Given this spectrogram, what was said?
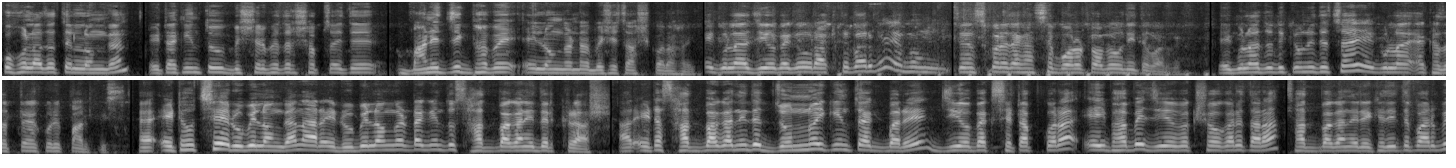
কোহলা জাতের লঙ্গান। এটা কিন্তু বিশ্বের ভেতর সবচাইতে বাণিজ্যিক ভাবে এই লঙ্গানটা বেশি চাষ করা হয়। এগুলা জিও ব্যাগেও রাখতে পারবে এবং চেঞ্জ করে দেখাচ্ছে, বড় টবেও দিতে পারবে। এগুলা যদি কেউ নিতে চায়, এগুলা এক হাজার টাকা করে পার পিস এটা হচ্ছে রুবি লঙ্গান। আর এই রুবি লঙ্গানটা কিন্তু সাত বাগানিদের ক্রাশ আর এটা সাত বাগানিদের জন্যই কিন্তু একবারে জিও ব্যাগ সেট করা। এইভাবে জিও ব্যাগ সহকারে তারা সাত বাগানে রেখে দিতে পারবে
